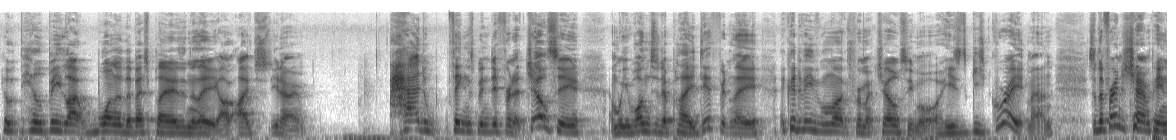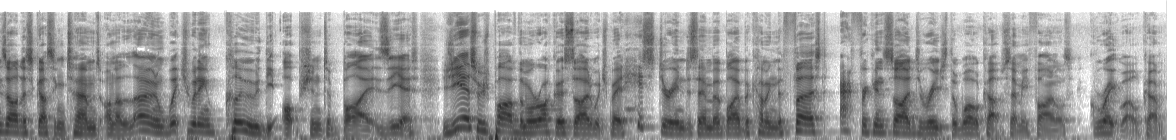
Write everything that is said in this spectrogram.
he'll he'll be like one of the best players in the league. I, I you know, had things been different at Chelsea and we wanted to play differently, it could have even worked for him at Chelsea more. He's, he's great, man. So the French champions are discussing terms on a loan, which would include the option to buy Ziyech. Ziyech was part of the Morocco side, which made history in December by becoming the first African side to reach the World Cup semi-finals. Great World Cup.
